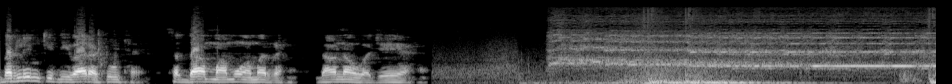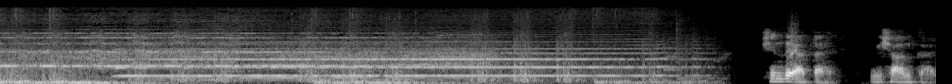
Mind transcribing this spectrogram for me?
बर्लिन की दीवार अटूट है। सद्दाम मामू अमर रहे। दानव अजेय हैं। शिंदे आता है विशाल काय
